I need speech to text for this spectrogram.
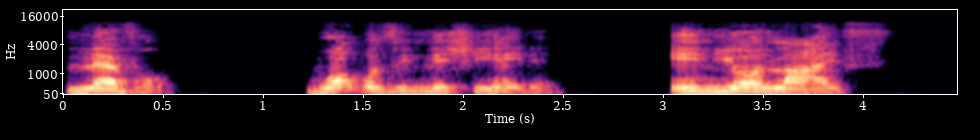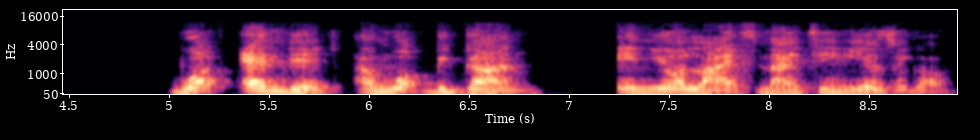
level, what was initiated in your life, what ended and what began in your life 19 years ago.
